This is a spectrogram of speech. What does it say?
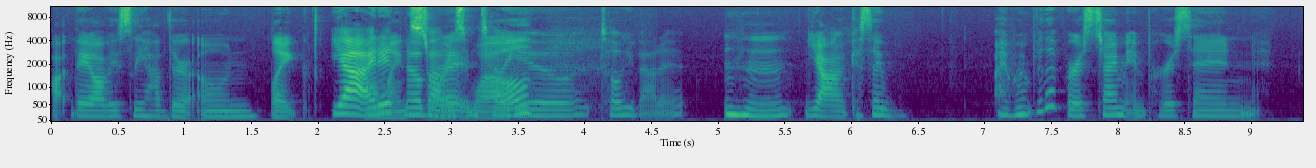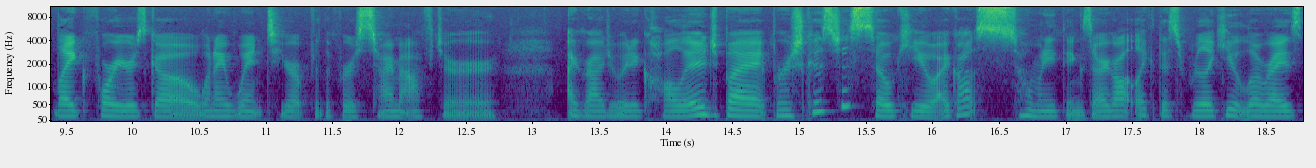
uh, they obviously have their own like Yeah, I didn't know about it well. until you told me about it. Mhm. Yeah, because I I went for the first time in person like four years ago when I went to Europe for the first time after I graduated college. But Bershka is just so cute. I got so many things there. I got like this really cute low rise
